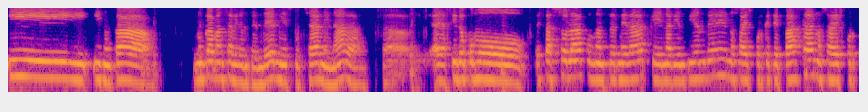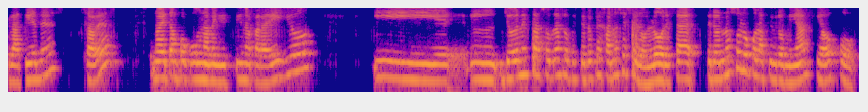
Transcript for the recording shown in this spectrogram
Y, y nunca, nunca me han sabido entender, ni escuchar, ni nada. Ha sido como estás sola con una enfermedad que nadie entiende, no sabes por qué te pasa, no sabes por qué la tienes, ¿sabes? No hay tampoco una medicina para ello. Y yo en estas obras lo que estoy reflejando es ese dolor, esa, pero no solo con la fibromialgia, ojo,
